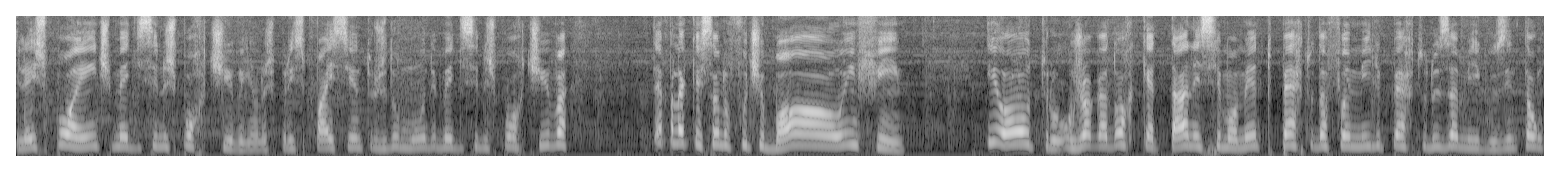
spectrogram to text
ele é expoente em medicina esportiva, ele é um dos principais centros do mundo em medicina esportiva, até pela questão do futebol, enfim. E outro, o jogador quer estar nesse momento perto da família e perto dos amigos. Então,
